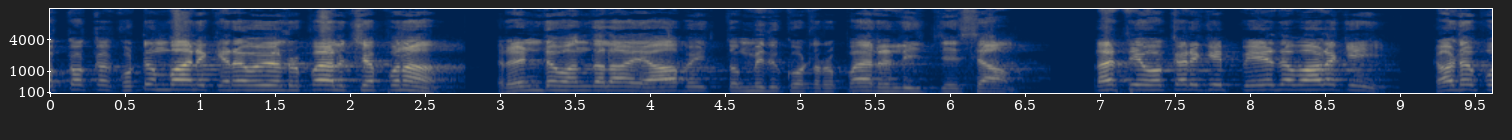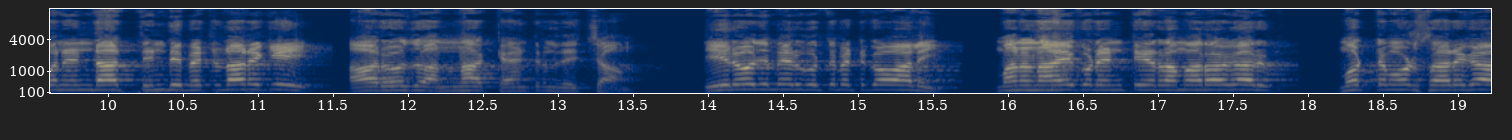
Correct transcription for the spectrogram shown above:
ఒక్కొక్క కుటుంబానికి ఇరవై వేల రూపాయలు చెప్పున రెండు వందల యాభై తొమ్మిది కోట్ల రూపాయలు రిలీజ్ చేశాం. ప్రతి ఒక్కరికి పేదవాళ్ళకి కడుపు నిండా తిండి పెట్టడానికి ఆ రోజు అన్నా క్యాంటీన్లు తెచ్చాం. ఈ రోజు మీరు గుర్తుపెట్టుకోవాలి మన నాయకుడు ఎన్టీ రామారావు గారు మొట్టమొదటిసారిగా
